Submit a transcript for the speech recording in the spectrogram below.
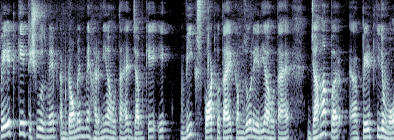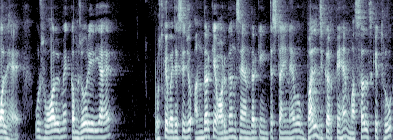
पेट के टिश्यूज़ में एब्डोमेन में हर्निया होता है, जबकि एक वीक स्पॉट होता है, कमज़ोर एरिया होता है, जहाँ पर पेट की जो वॉल है, उस वॉल में कमज़ोर एरिया है उसके वजह से जो अंदर के ऑर्गन्स हैं, अंदर के इंटेस्टाइन है, वो बल्ज करते हैं मसल्स के थ्रू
